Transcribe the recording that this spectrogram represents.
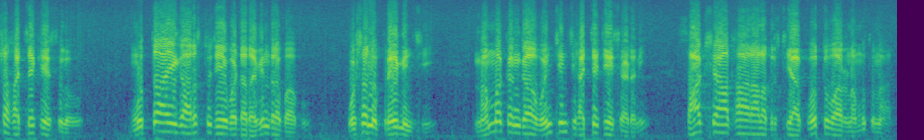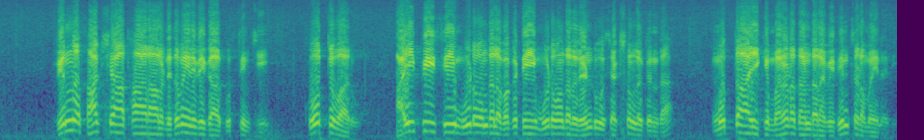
ఉష హత్య కేసులో ముద్దాయిగా అరెస్టు చేయబడ్డ రవీంద్రబాబు ఉషను ప్రేమించి నమ్మకంగా వంచించి హత్య చేశాడని సాక్ష్యాధారాల దృష్ట్యా కోర్టు వారు నమ్ముతున్నారు. విన్న సాక్ష్యాధారాలు నిజమైనవిగా గుర్తించి కోర్టు వారు ఐపీసీ మూడు వందల ఒకటి మూడు వందల రెండు సెక్షన్ల కింద ముద్దాయికి మరణదండన విధించడమైనది.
